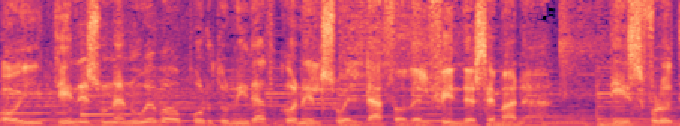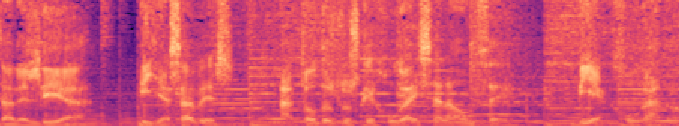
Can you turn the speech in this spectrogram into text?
Hoy tienes una nueva oportunidad con el sueldazo del fin de semana. Disfruta del día. Y ya sabes, a todos los que jugáis a la 11, bien jugado.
